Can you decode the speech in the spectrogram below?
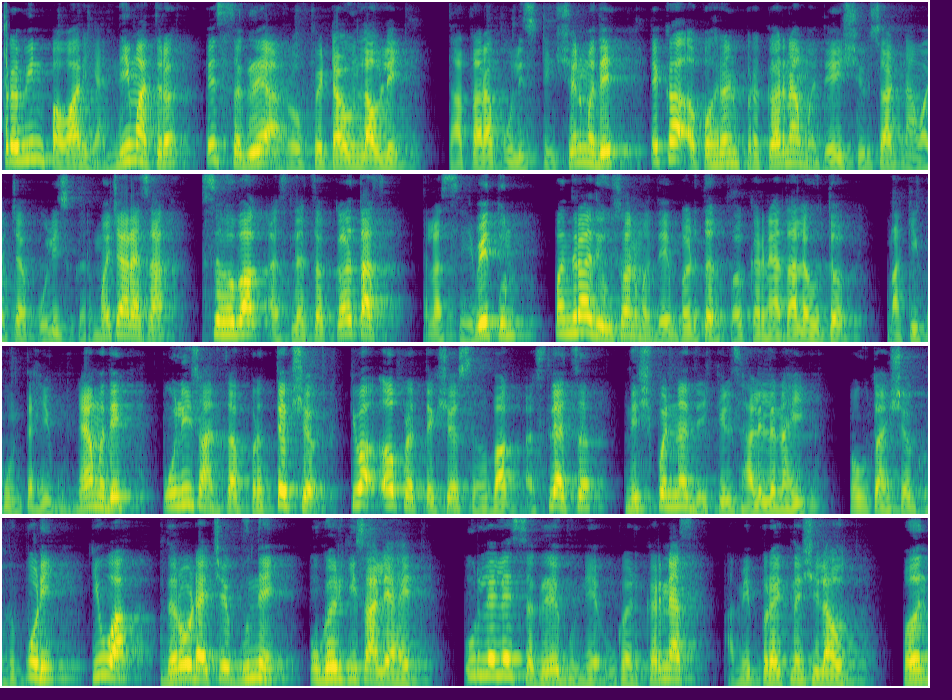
प्रवीण पवार यांनी मात्र हे सगळे आरोप फेटाळून लावले. सातारा पोलीस स्टेशनमध्ये एका अपहरण प्रकरणामध्ये शिरसाट नावाच्या पोलीस कर्मचाऱ्याचा सहभाग असल्याचं कळताच त्याला सेवेतून पंधरा दिवसांमध्ये बडतर्फ करण्यात आलं होतं. बाकी कोणत्याही गुन्ह्यामध्ये पोलिसांचा प्रत्यक्ष किंवा अप्रत्यक्ष सहभाग असल्याचं निष्पन्न देखील झालेलं नाही. बहुतांश घरपोडी किंवा दरोड्याचे गुन्हे उघडकीस आले आहेत. उरलेले सगळे गुन्हे उघड करण्यास आम्ही प्रयत्नशील आहोत. पण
